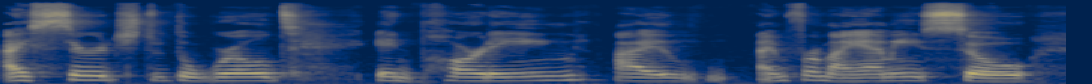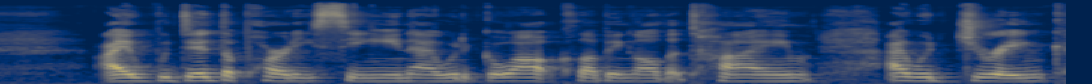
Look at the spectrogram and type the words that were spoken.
I searched the world in partying. I I'm from Miami, so I did the party scene. I would go out clubbing all the time. I would drink.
